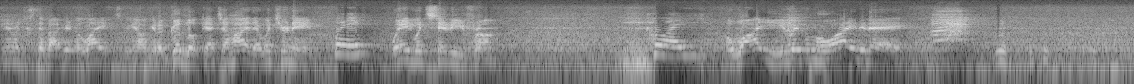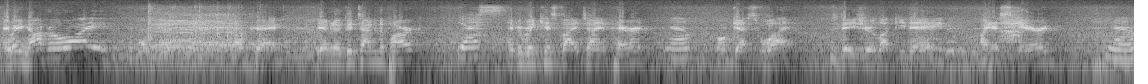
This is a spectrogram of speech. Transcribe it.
here, we'll just step out here in the light so we can all get a good look at you. Hi there. What's your name? Wait, Wade, what state are you from? Hawaii. Hawaii. Anybody from Hawaii today? Anybody not from Hawaii? Okay. You having a good time in the park? Yes. Have you ever been kissed by a giant parrot? No. Well, guess what? Today's your lucky day. Are you scared? No.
